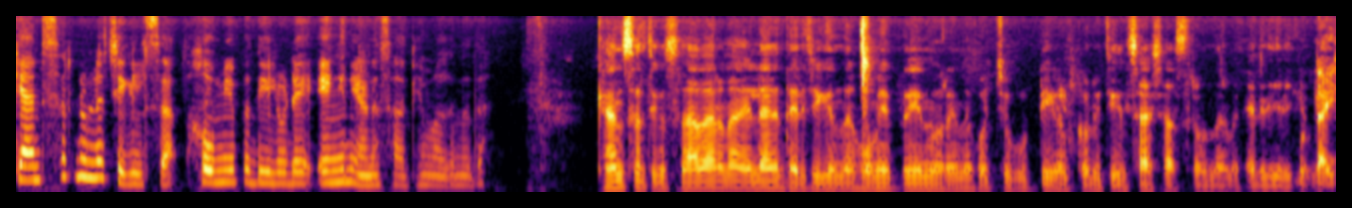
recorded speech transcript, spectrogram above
ക്യാൻസറിനുള്ള ചികിത്സ ഹോമിയോപ്പതിയിലൂടെ എങ്ങനെയാണ് സാധ്യമാകുന്നത്? ക്യാൻസർ ചികിത്സ സാധാരണ എല്ലാവരും ധരിച്ചിരിക്കുന്ന ഹോമിയോപ്പതി എന്ന് പറയുന്ന കൊച്ചു കുട്ടികൾക്കൊരു ചികിത്സാശാസ്ത്രം എന്നാണ് കരുതിയിരിക്കുന്നത്.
